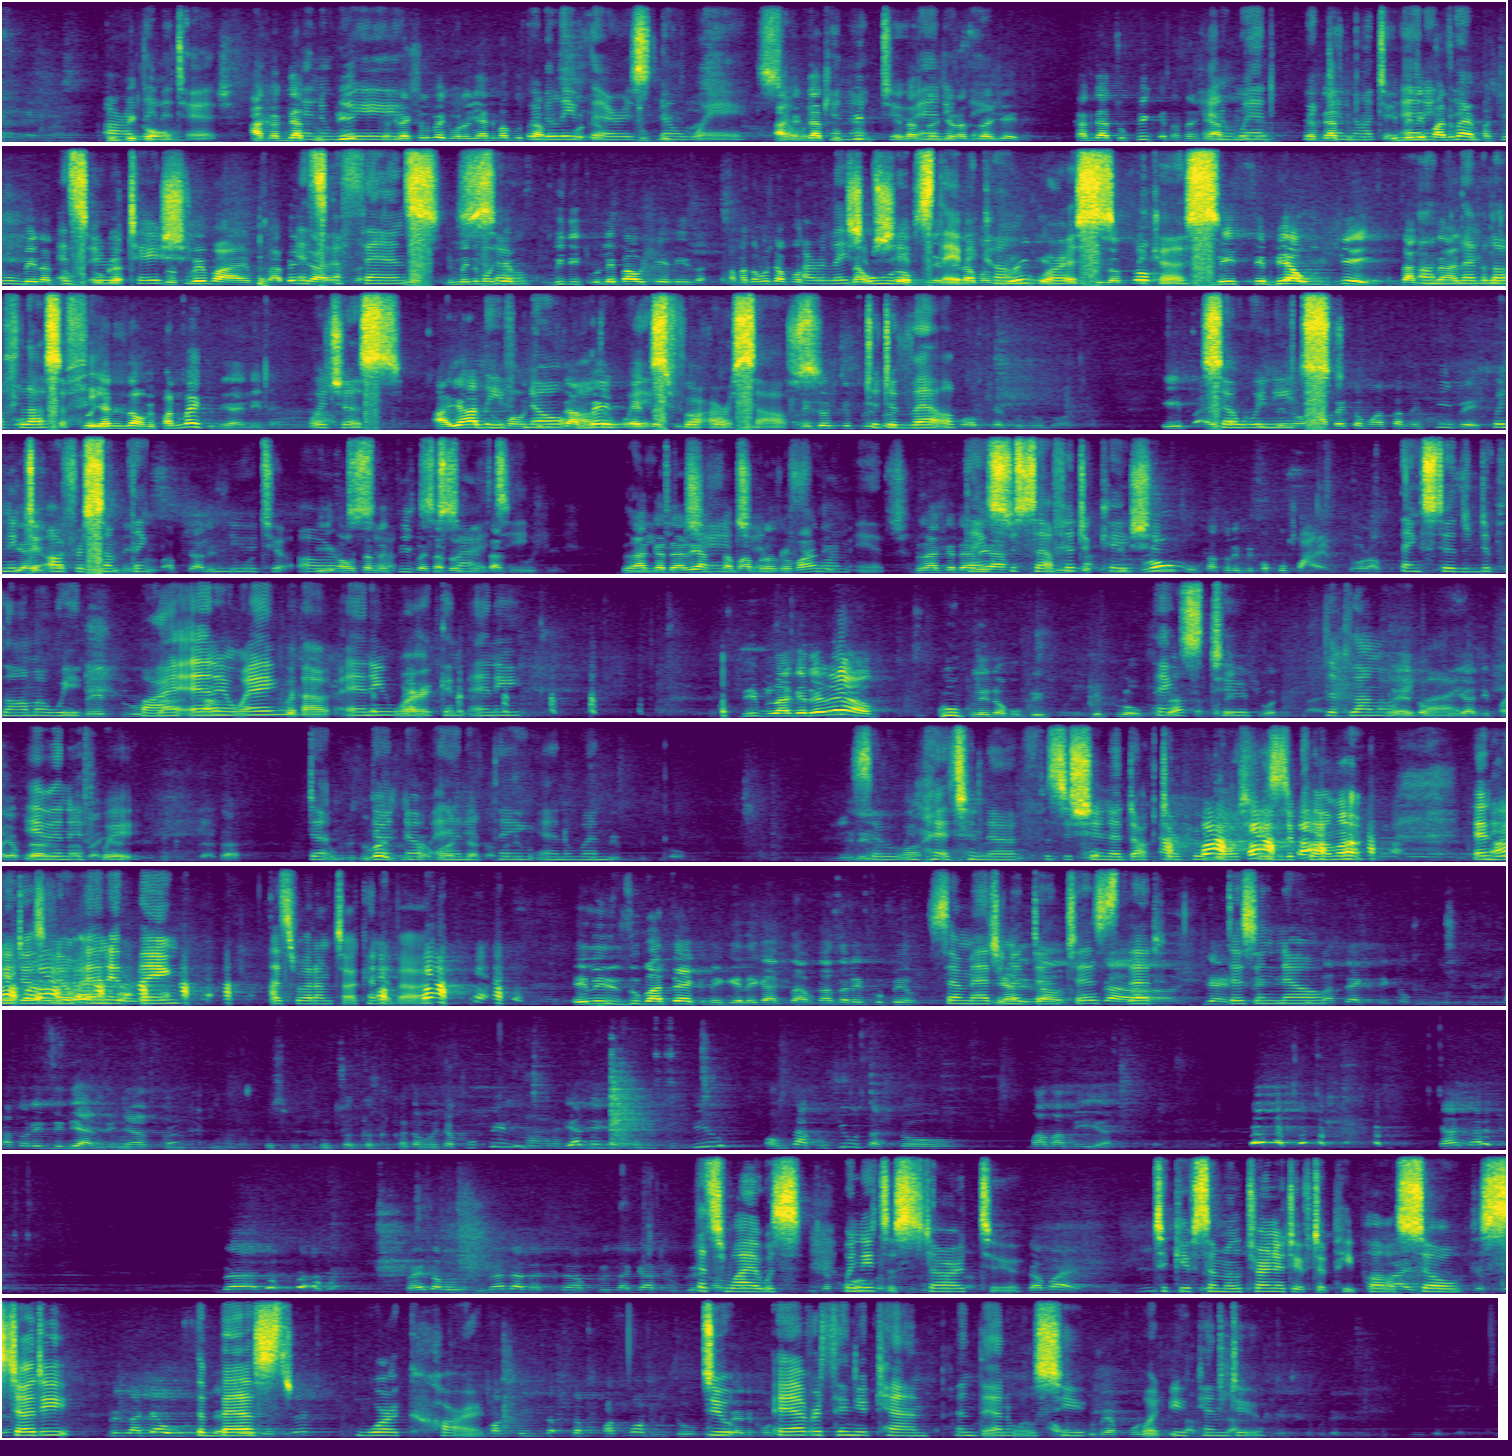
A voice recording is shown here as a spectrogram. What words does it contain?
are limited. А когда And тупик, we- когда человек говорит, я не могу We сам believe сегодня, there is тупик. no way, А so we когда cannot тупик, do это значит anything. раздражение. Когда тупик, это значит And обида. when we Когда cannot тупик, do и мы не понимаем, anything, почему мы на друг it's друга ну, irritation, срываемся, it's обижаемся. offense, Ну, мы не можем so видеть улыбающиеся, а потому что вот our на relationships, уровне they become мировоззрения, worse философии, because мы себя уже on the загнали. level of глубоко. Ну, philosophy, я не знаю, вы понимаете меня или нет? we just А я leave думал, no что other взамен ways этой for философии ourselves мы должны to предложить develop. so we need, we need to offer something new to our society. We need to change and reform it. Thanks to self-education, thanks to the diploma we buy anyway without any work and any... Thanks to diploma we buy, even if we don't, don't know anything and when so imagine a physician, a doctor who got his diploma and he doesn't know anything. That's what I'm talking about. So imagine a dentist that doesn't know. That's why was, we need to start to, to give some alternative to people. So study the best, work hard, do everything you can, and then we'll see what you can do.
